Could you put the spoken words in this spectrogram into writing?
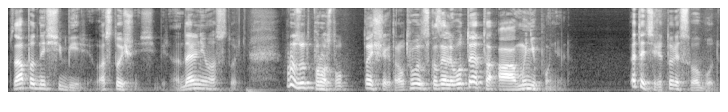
в Западной Сибири, Восточной Сибири, на Дальнем Востоке. Просто, вот просто, вот, товарищ лектор, вот вы сказали вот это, а мы не поняли. Это территория свободы.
